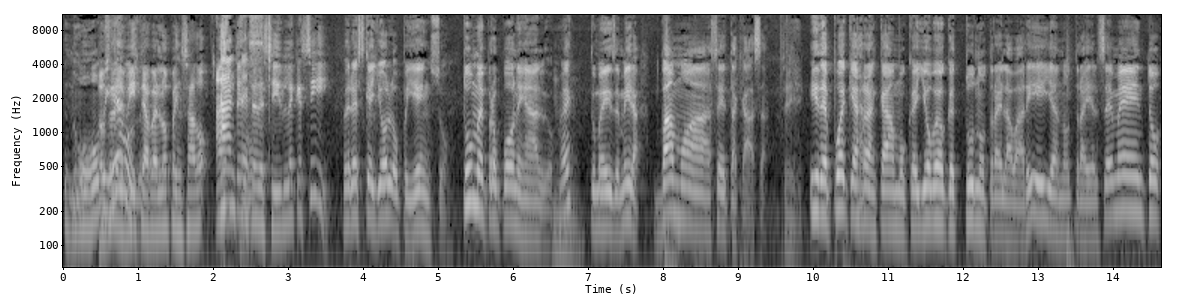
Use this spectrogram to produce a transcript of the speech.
No, Entonces debiste haberlo pensado antes, de decirle que sí. Pero es que yo lo pienso. Tú me propones algo. ¿eh? Tú me dices, mira, vamos a hacer esta casa. Y después que arrancamos, que yo veo que tú no traes la varilla, no traes el cemento,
